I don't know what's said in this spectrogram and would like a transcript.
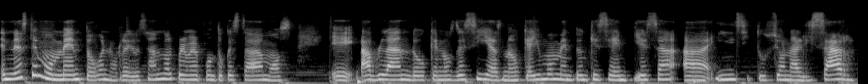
en este momento, bueno, regresando al primer punto que estábamos eh, hablando, que nos decías, ¿no? Que hay un momento en que se empieza a institucionalizar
